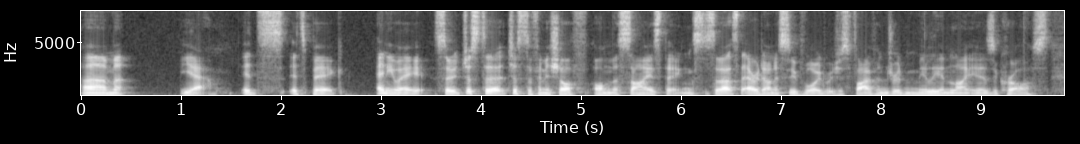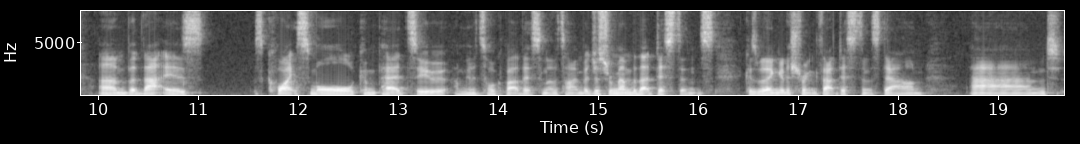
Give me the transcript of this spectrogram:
Um, yeah, it's it's big. Anyway, so just to just to finish off on the size things, so that's the Eridanus supervoid, which is 500 million light years across, um, but that is quite small compared to. I'm going to talk about this another time, but just remember that distance because we're then going to shrink that distance down, and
